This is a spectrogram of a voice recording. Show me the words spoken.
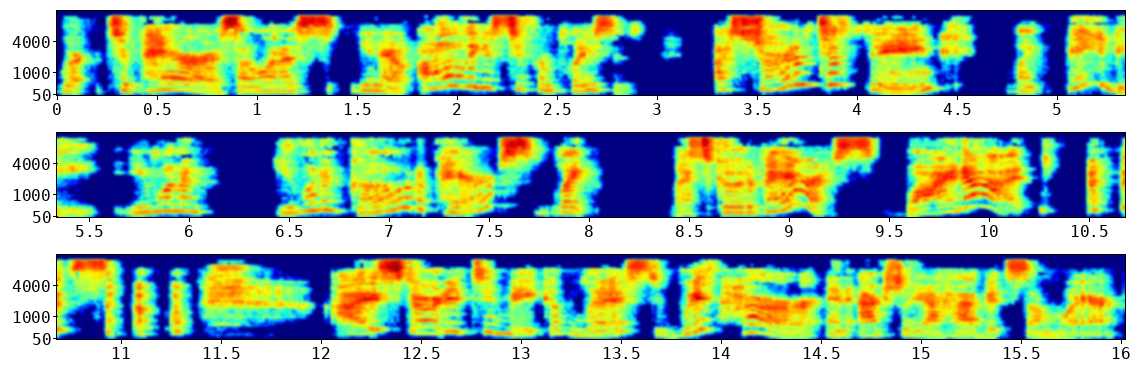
where, to Paris. I want to, you know, all these different places. I started to think like, baby, you want to, you want to go to Paris? Like, let's go to Paris. Why not? so I started to make a list with her and actually I have it somewhere.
